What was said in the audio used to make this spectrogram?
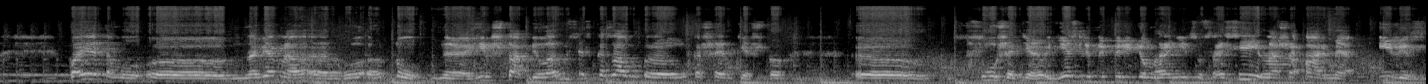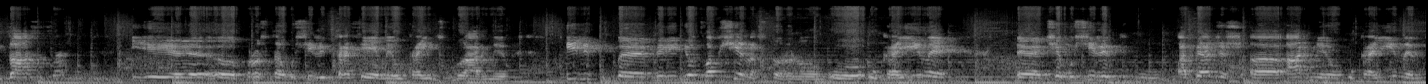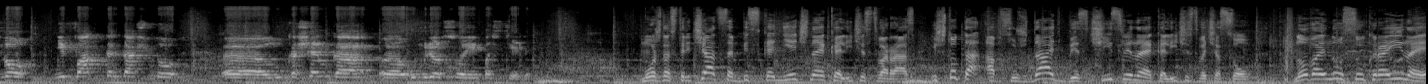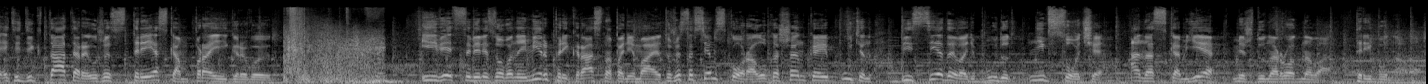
Поэтому, э, наверное, э, ну, э, Генштаб Беларуси сказал Лукашенко, что слушайте, если мы перейдем границу с Россией, наша армия или сдастся, и просто усилит трофеями украинскую армию, или перейдет вообще на сторону Украины, чем усилит опять же, армию Украины, но не факт тогда, что э, Лукашенко э, умрет в своей постели. Можно встречаться бесконечное количество раз и что-то обсуждать бесчисленное количество часов. Но войну с Украиной эти диктаторы уже с треском проигрывают. И весь цивилизованный мир прекрасно понимает, уже совсем скоро Лукашенко и Путин беседовать будут не в Сочи, а на скамье Международного трибунала.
